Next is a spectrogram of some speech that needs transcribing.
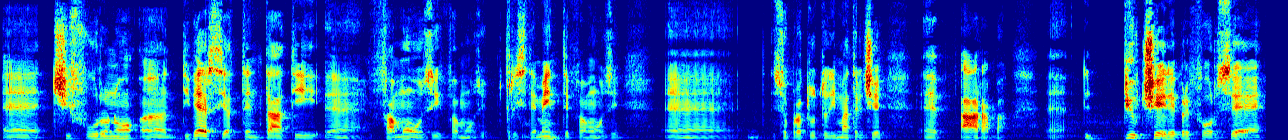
eh, ci furono eh, diversi attentati eh, famosi, famosi, tristemente famosi, eh, soprattutto di matrice eh, araba. il più celebre forse è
